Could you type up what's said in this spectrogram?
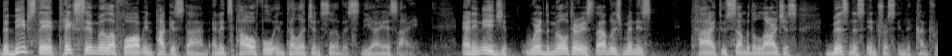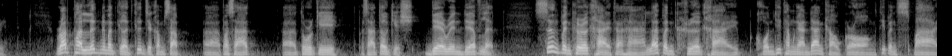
The deep state takes similar form in Pakistan and its powerful intelligence service, the ISI, and in Egypt, where the military establishment is tied to some of the largest business interests in the country. รัฐพันลึกเนี่ยมันเกิดขึ้นจากคำศัพท์อ่าภาษาอ่าตุรกี ภาษาเตอร์กิช Derin Devlet ซึ่งเป็นเครือข่ายทหาร และเป็นเครือข่ายคนที่ทำงานด้านข่าวกรองที่เป็นสปาย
